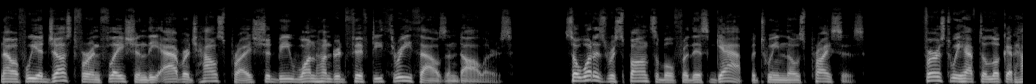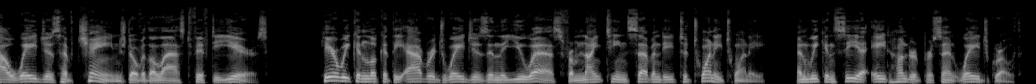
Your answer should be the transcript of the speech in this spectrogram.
Now, if we adjust for inflation, the average house price should be $153,000. So what is responsible for this gap between those prices? First, we have to look at how wages have changed over the last 50 years. Here we can look at the average wages in the U.S. from 1970 to 2020, and we can see a 800% wage growth.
